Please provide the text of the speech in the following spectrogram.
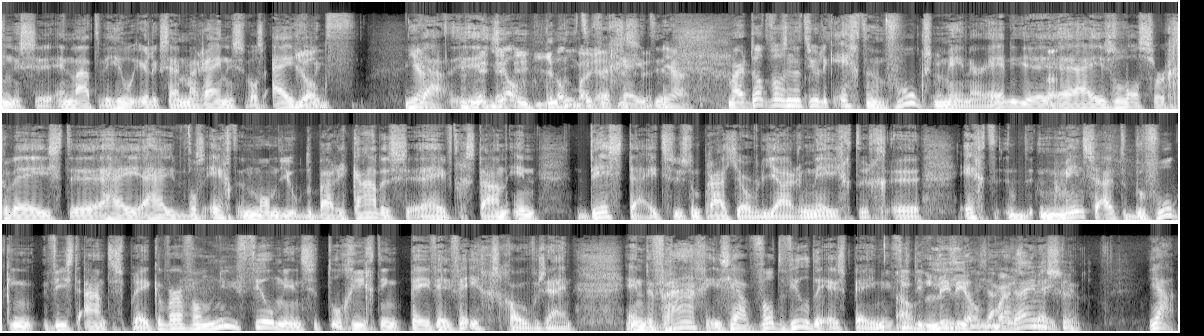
Marijnissen, en laten we heel eerlijk zijn, Marijnissen was eigenlijk... Ja. Ja, eh, Jan, Jan niet te vergeten. Ja. Maar dat was natuurlijk echt een volksmenner. Hè. Die, eh, Hij is lasser geweest. eh, hij, hij was echt een man die op de barricades heeft gestaan. En destijds, dus dan praat je over de jaren negentig... eh, echt mensen uit de bevolking wist aan te spreken... waarvan nu veel mensen toch richting PVV geschoven zijn. En de vraag is, ja, wat wil de SP nu? Nou, Lilian Marijnissen. Ja.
